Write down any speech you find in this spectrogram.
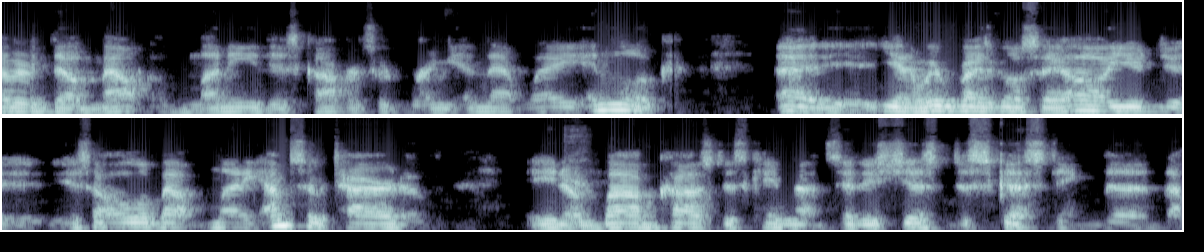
I mean, the amount of money this conference would bring in that way? And look, uh, you know, everybody's going to say, "Oh, you, it's all about money." I'm so tired of, you know, Bob Costas came out and said it's just disgusting the the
